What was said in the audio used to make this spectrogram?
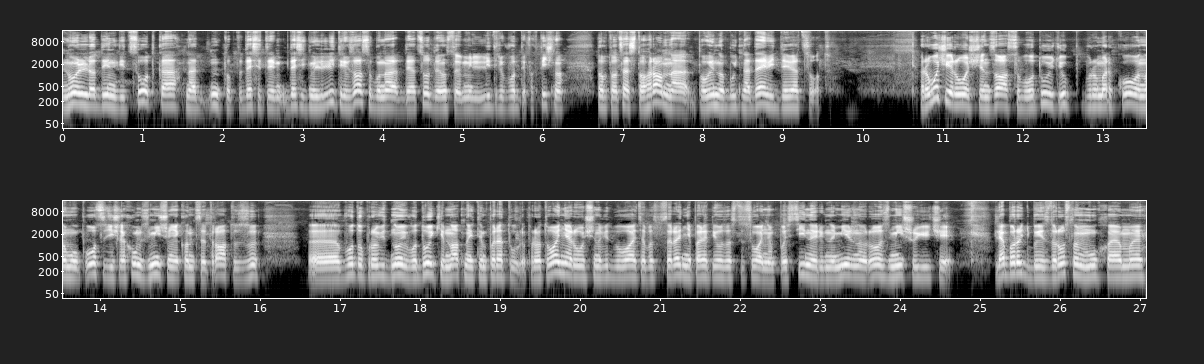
0,1% на ну, тобто 10, 10 мл засобу на 990 мл води. Фактично, тобто це 100 грам на, повинно бути на 9,900. Робочий розчин засобу готують у промаркованому посуді шляхом змішання концентрату з е, водопровідною водою кімнатної температури. Приготування розчину відбувається безпосередньо перед його застосуванням, постійно рівномірно розмішуючи. Для боротьби з дорослими мухами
